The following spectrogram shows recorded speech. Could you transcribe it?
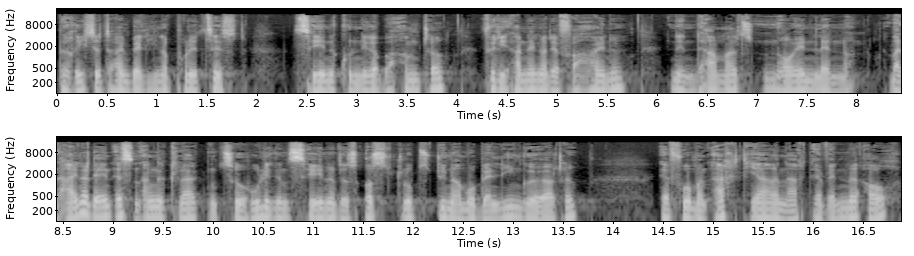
berichtete ein Berliner Polizist, szenekundiger Beamter für die Anhänger der Vereine in den damals neuen Ländern. Weil einer der in Essen Angeklagten zur Hooligan-Szene des Ostclubs Dynamo Berlin gehörte, erfuhr man acht Jahre nach der Wende auch,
